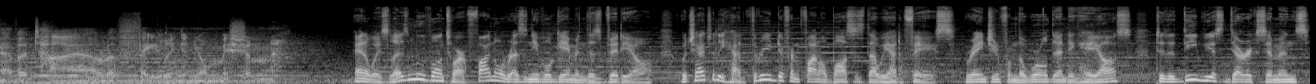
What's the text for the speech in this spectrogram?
ever tire of failing in your mission? Anyways, let's move on to our final Resident Evil game in this video, which actually had three different final bosses that we had to face, ranging from the world-ending Chaos, to the devious Derek Simmons,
